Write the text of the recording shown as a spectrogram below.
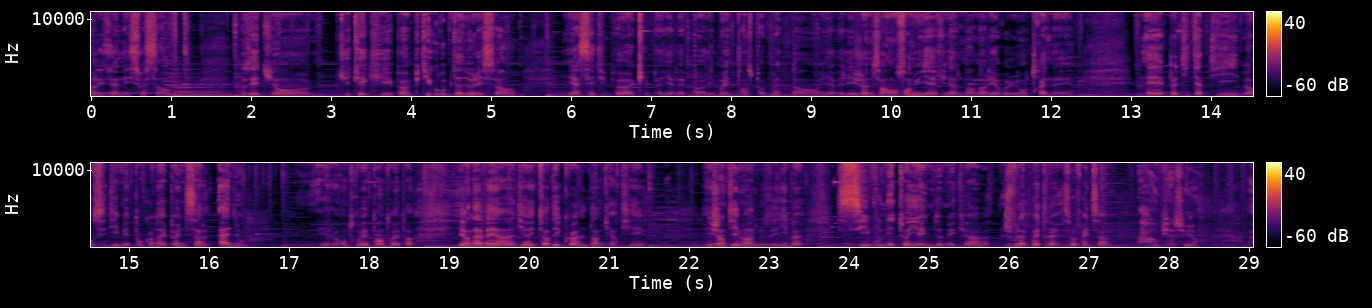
Dans les années 60, nous étions une petite équipe, un petit groupe d'adolescents. Et à cette époque, eh ben, il n'y avait pas les moyens de transport de maintenant. Il y avait les jeunes, on s'ennuyait finalement dans les rues, on traînait. Et petit à petit, on s'est dit, mais pourquoi on n'aurait pas une salle à nous? Et alors on ne trouvait pas, on ne trouvait pas. Et on avait un directeur d'école dans le quartier. Et gentiment, il nous a dit, ben, si vous nettoyez une de mes caves, je vous la prêterai, ça vous fera une salle? Ah, bien sûr.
